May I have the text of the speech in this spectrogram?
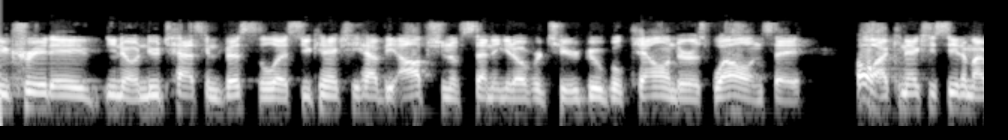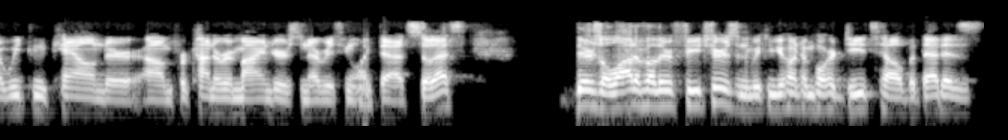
you create a you know new task in Vistalist, you can actually have the option of sending it over to your Google Calendar as well and say, oh, I can actually see it on my weekly calendar um, for kind of reminders and everything like that. So that's there's a lot of other features and we can go into more detail but that is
